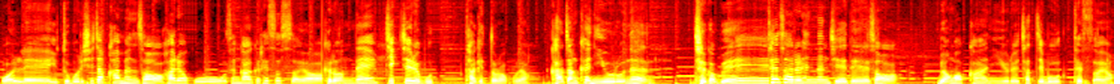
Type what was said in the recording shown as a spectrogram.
원래 유튜브를 시작하면서 하려고 생각을 했었어요. 그런데 찍지를 못하겠더라고요. 가장 큰 이유로는 제가 왜 퇴사를 했는지에 대해서 명확한 이유를 찾지 못했어요.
